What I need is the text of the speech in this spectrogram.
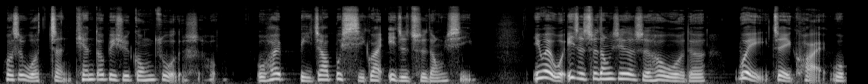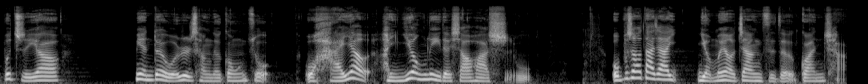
或是我整天都必须工作的时候，我会比较不习惯一直吃东西，因为我一直吃东西的时候，我的胃这一块，我不只要面对我日常的工作，我还要很用力的消化食物。我不知道大家有没有这样子的观察，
